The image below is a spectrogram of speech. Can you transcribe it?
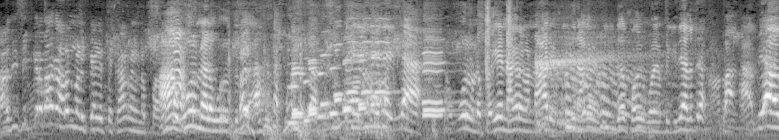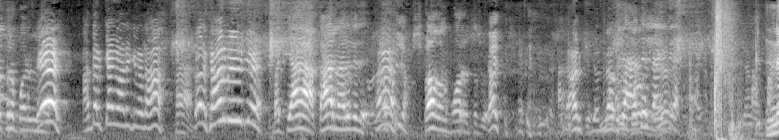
அது சீக்கிரமாக அரண்மனைக்கு அழைத்த காரணம் என்னப்பா? ஊர் மேல ஊருக்கு இல்ல. ஊருல போய் நகரம் நாடு நகரம் கோயில் குளம் எப்படி எல்லாத்தையும் பா- அப்படியே அவசரப்படுவீங்க. ஏய் அதற்காக நினைக்கிறடா வேற காரணம் இருக்கு. பாத்தியா? காரணம் இருக்குது. ஏய், என்ன?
